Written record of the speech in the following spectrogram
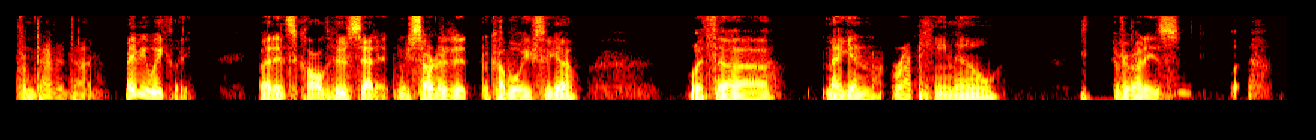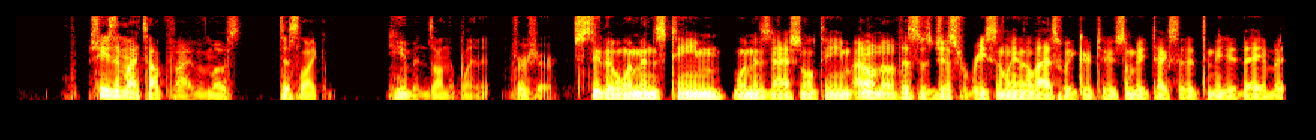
from time to time, maybe weekly, but it's called "Who Said It." We started it a couple weeks ago with uh, Megan Rapinoe. Everybody's she's in my top five of most disliked humans on the planet for sure. See the women's team, women's national team. I don't know if this was just recently in the last week or two. Somebody texted it to me today, but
